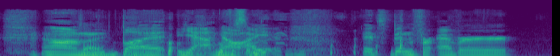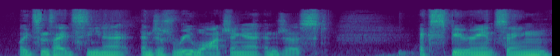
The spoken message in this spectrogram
um, but yeah, no, I. It's been forever, like since I'd seen it, and just rewatching it and just experiencing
